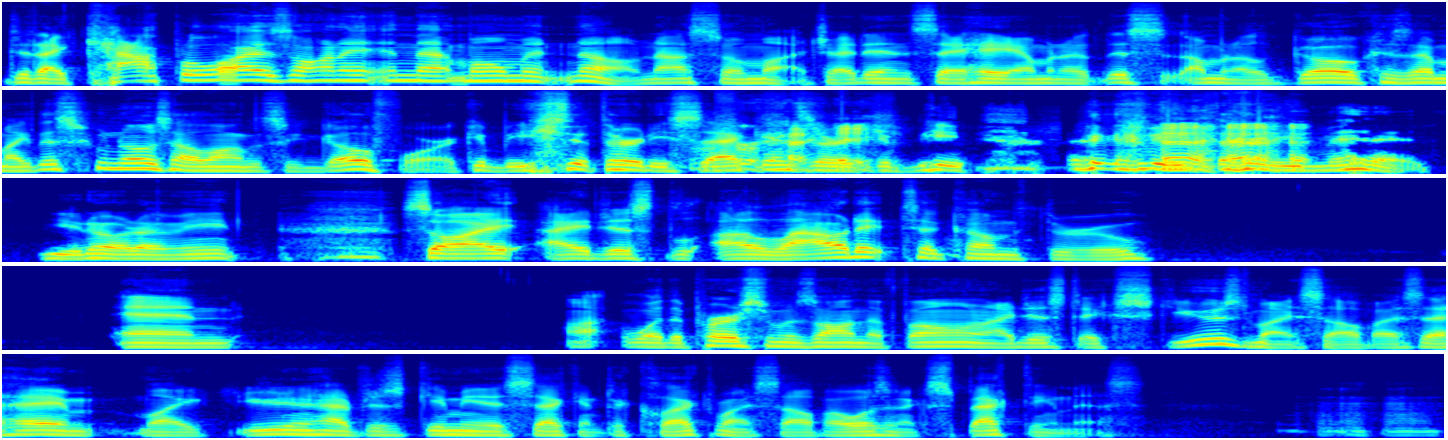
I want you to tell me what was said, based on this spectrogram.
did I capitalize on it in that moment? No, not so much. I didn't say, "Hey, I'm gonna this. I'm gonna go," because I'm like, "This. Who knows how long this could go for? It could be 30 seconds, or it could be it could be 30 minutes. You know what I mean?" So I I just allowed it to come through, and uh, when the person was on the phone, I just excused myself. I said, "Hey, like you didn't have to just give me a second to collect myself. I wasn't expecting this." Mhm.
